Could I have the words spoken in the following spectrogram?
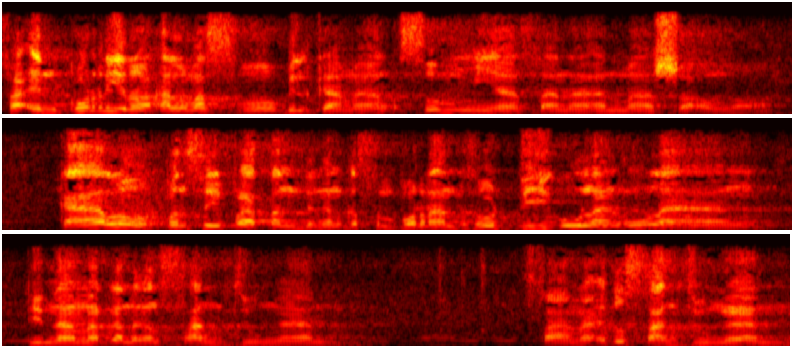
Fa in qurrira al-wasfu bil kamal summiya sanaan masyaallah. Kalau pensifatan dengan kesempurnaan tersebut diulang-ulang dinamakan dengan sanjungan. Sana itu sanjungan.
